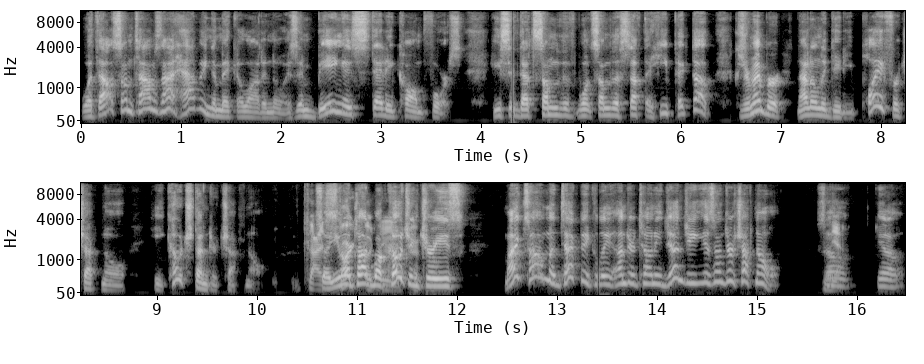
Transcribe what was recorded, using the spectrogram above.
without sometimes not having to make a lot of noise and being a steady, calm force. He said that's some of the some of the stuff that he picked up. Because remember, not only did he play for Chuck Noll, he coached under Chuck Noll. so you want to talk about coaching trees? Mike Tomlin technically under Tony Dungy is under Chuck Noll. So yeah. you know,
